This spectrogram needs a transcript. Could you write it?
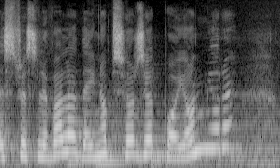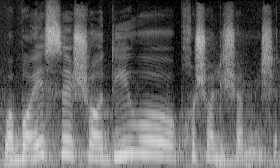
استرس لول در اینا بسیار زیاد پایان میاره و باعث شادی و خوشحالیشان میشه.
